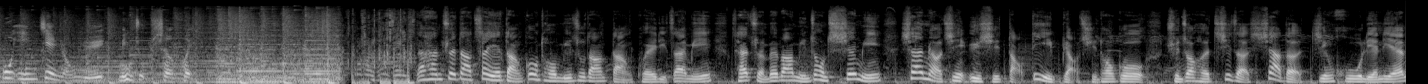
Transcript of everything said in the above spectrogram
不应见容于民主社会。南韩最大在野党共同民主党党魁李在明才准备帮民众签名，下一秒竟遇袭倒地，表情痛苦，群众和记者吓得惊呼连连。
